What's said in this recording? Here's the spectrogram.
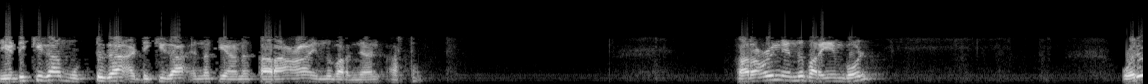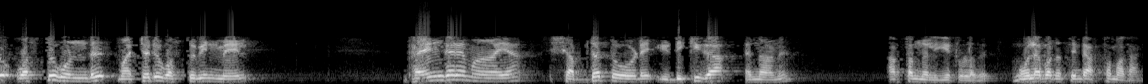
ഇടിക്കുക മുട്ടുക അടിക്കുക എന്നൊക്കെയാണ് കറ എന്ന് പറഞ്ഞാൽ അർത്ഥം. കറവിൻ എന്ന് പറയുമ്പോൾ ഒരു വസ്തു കൊണ്ട് മറ്റൊരു വസ്തുവിന്മേൽ ഭയങ്കരമായ ശബ്ദത്തോടെ ഇടിക്കുക എന്നാണ് അർത്ഥം നൽകിയിട്ടുള്ളത്. മൂലപദത്തിന്റെ അർത്ഥം അതാണ്.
